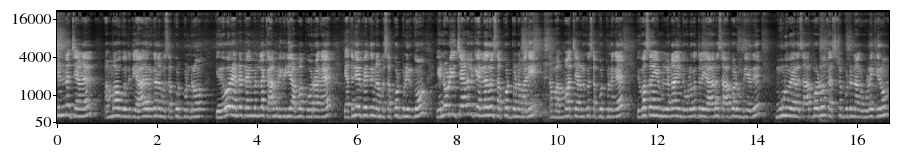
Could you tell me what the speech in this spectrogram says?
சின்ன சேனல். அம்மாவுக்கு வந்துட்டு யார் யாருக்கா நம்ம சப்போர்ட் பண்ணுறோம் ஏதோ ஒரு என்டர்டைன்மெண்ட்டில் காமெடி வீடியோ அம்மா போடுறாங்க. எத்தனையோ பேர்த்துக்கு நம்ம சப்போர்ட் பண்ணியிருக்கோம் என்னுடைய சேனலுக்கு எல்லாரும் சப்போர்ட் பண்ண மாதிரி நம்ம அம்மா சேனலுக்கும் சப்போர்ட் பண்ணுங்க. விவசாயம் இல்லைன்னா இந்த உலகத்தில் யாரும் சாப்பாட முடியாது. மூணு வேளை சாப்பாடும் கஷ்டப்பட்டு நாங்கள் உழைக்கிறோம்.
